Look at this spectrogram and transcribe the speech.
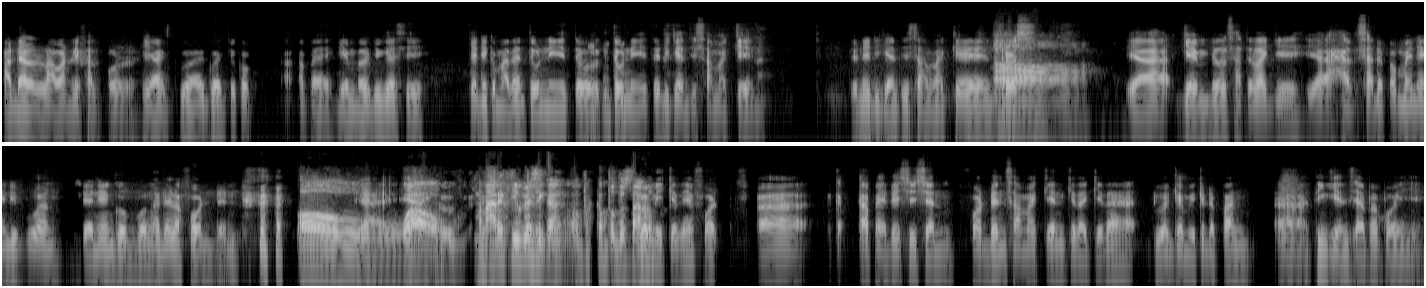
Padahal lawan Liverpool. Ya gue gue cukup apa ya gamble juga sih. Jadi kemarin Tuni itu Tuni itu diganti sama Kane. Tuni diganti sama Kane. Terus oh. Ya gamble satu lagi ya harus ada pemain yang dibuang dan yang gue buang adalah Foden. oh, ya, ya wow, ya, gua, menarik juga sih Kang apa keputusan Gue mikirnya Ford, uh, apa ya decision Foden sama Kane kira-kira dua game ke depan uh, tinggian siapa poinnya?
